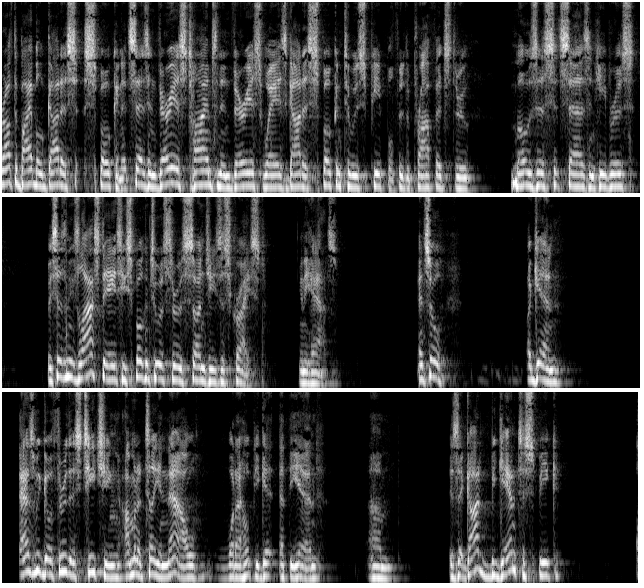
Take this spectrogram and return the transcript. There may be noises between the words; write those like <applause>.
Throughout the Bible, God has spoken. It says in various times and in various ways, God has spoken to his people through the prophets, through Moses, it says in Hebrews. But he says in these last days, he's spoken to us through his son, Jesus Christ. And he has. And so, again, as we go through this teaching, I'm going to tell you now what I hope you get at the end um, is that God began to speak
